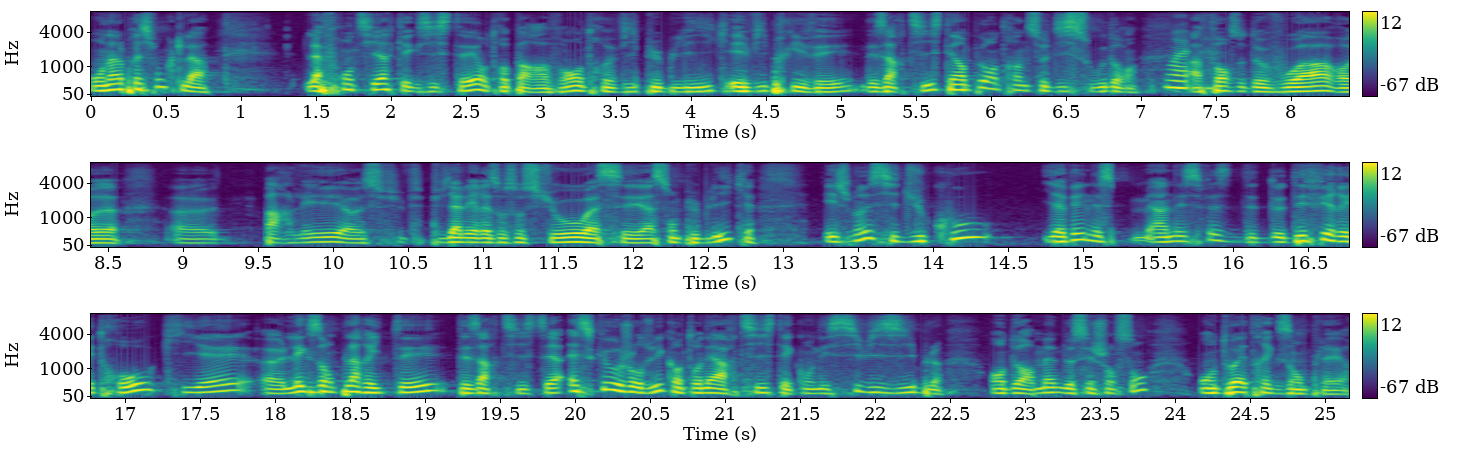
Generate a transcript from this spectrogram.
on a l'impression que la frontière qui existait entre auparavant entre vie publique et vie privée des artistes est un peu en train de se dissoudre à force de devoir euh, euh, parler euh, via les réseaux sociaux à, à, son public. Et je me demande si du coup il y avait un espèce de, d'effet rétro qui est l'exemplarité des artistes. Est-ce qu'aujourd'hui, quand on est artiste et qu'on est si visible en dehors même de ses chansons, on doit être exemplaire?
